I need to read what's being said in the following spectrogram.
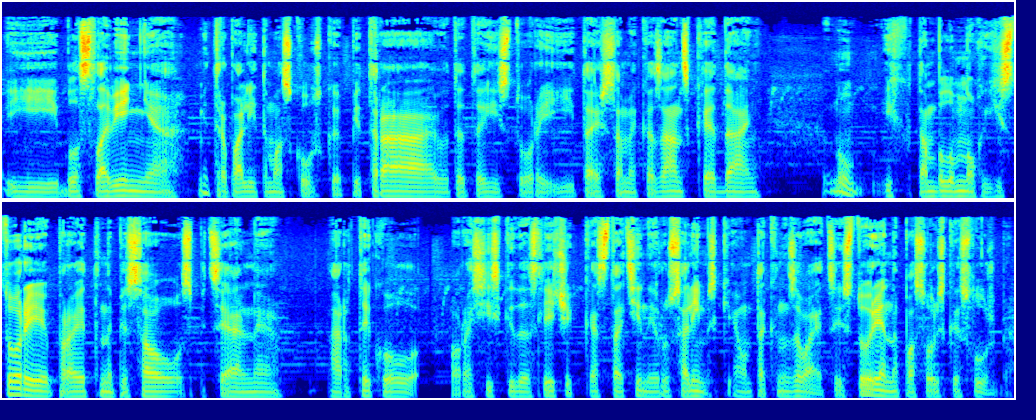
і блаславення метрапаліта маскоўская петра вот эта гісторыя і тая ж самая казанская дань. Ну іх там было много гісторыі про это напісаў спецыяльны артыкул расійскі даследчык кастацін Іерусалімскі он так і называется історыя на пасольскай службе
